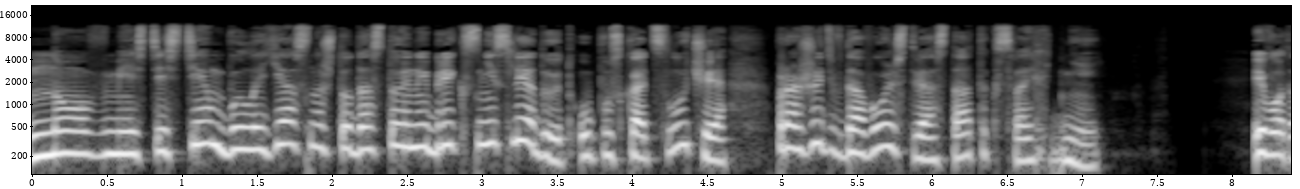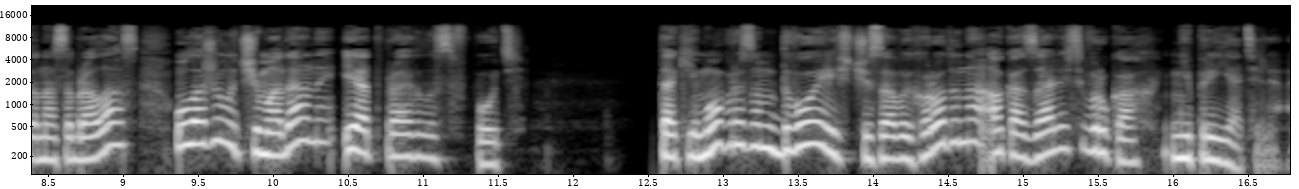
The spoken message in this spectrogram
Но вместе с тем было ясно, что достойный Брикс не следует упускать случая прожить в довольстве остаток своих дней. И вот она собралась, уложила чемоданы и отправилась в путь. Таким образом, двое из часовых Родена оказались в руках неприятеля.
